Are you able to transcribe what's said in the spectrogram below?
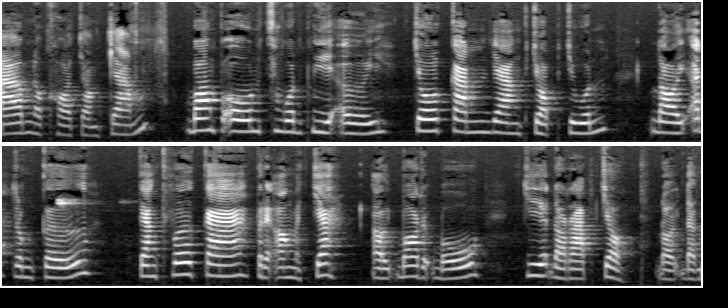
ដើមនៅខចងចាំ បងប្អូនស្ងួនភ្ងាអើយចូលកាន់យ៉ាងភ្ជាប់ជួន ដោយឥតរង្គើ ទាំងធ្វើការព្រះអង្គម្ចាស់ឲ្យបរិបូរជាដរាបចុះដោយដឹង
